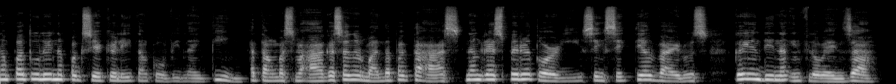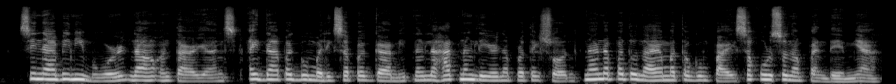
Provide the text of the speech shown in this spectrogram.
ng patuloy na pag-circulate ng COVID-19 at ang mas maaga sa normal na pagtaas ng respiratory syncytial virus virus, gayon din ng influenza. Sinabi ni Moore na ang Ontarians ay dapat bumalik sa paggamit ng lahat ng layer ng proteksyon na napatunayang matagumpay sa kurso ng pandemya.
